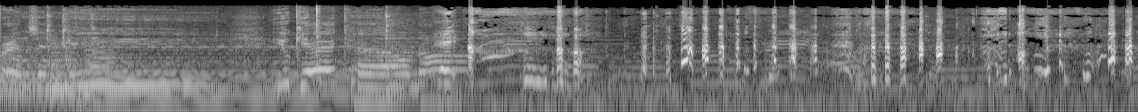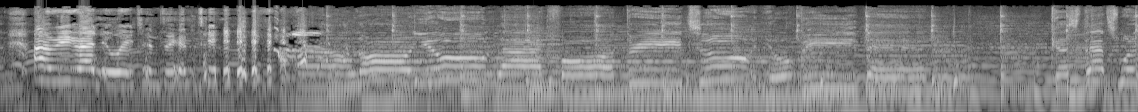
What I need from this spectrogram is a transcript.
friends in need. You can count on. Hey. Happy graduation, Sandy. count on you like four, three, two, and you'll be there. Cause that's what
